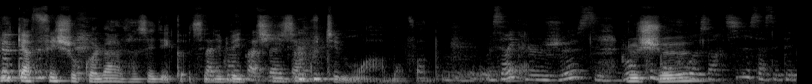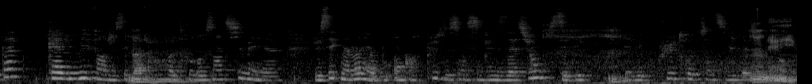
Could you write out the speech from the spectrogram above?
Le café, chocolat, ça c'est des, Ça des bêtises. Écoutez-moi, bon, enfin bon. Mais c'est vrai que le jeu, c'est beaucoup, jeu. beaucoup ressorti. Ça s'était pas calmé. Enfin, je sais pas pour votre ressenti, mais euh, je sais que maintenant, il y a encore plus de sensibilisation. qui s'était- Il y avait plus trop de sensibilisation. Oui.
